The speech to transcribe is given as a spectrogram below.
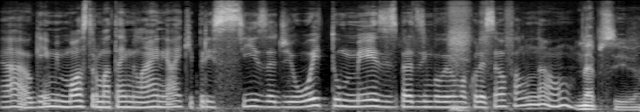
ah, alguém me mostra uma timeline, ai, que precisa de oito meses para desenvolver uma coleção, eu falo, não. Não é possível.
